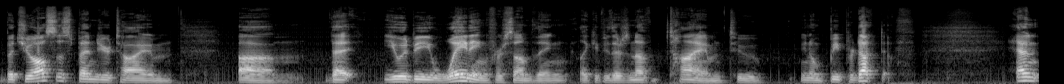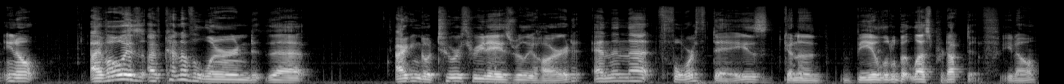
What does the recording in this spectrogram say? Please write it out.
but you also spend your time um, that you would be waiting for something like if there's enough time to you know be productive. And you know i've always i've kind of learned that i can go two or three days really hard and then that fourth day is gonna be a little bit less productive you know?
